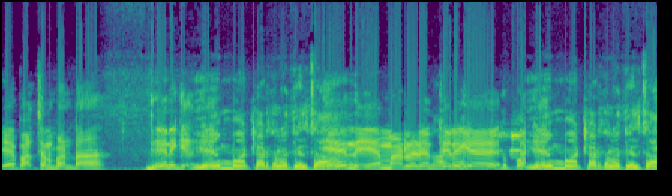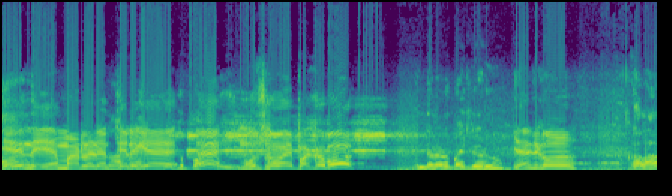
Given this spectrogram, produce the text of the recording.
ఏ పచ్చని పంట? దేనికి? ఏం మాట్లాడుతున్నా తెలుసా? ఏంది? ఏం మాట్లాడేం తెలుగే. ఏం మాట్లాడుతున్నా తెలుసా? ఏంది? ఏం మాట్లాడేం తెలుగే. మూసుకోవాలి పక్కబో ఇందులో బయట ఎందుకు? అలా?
